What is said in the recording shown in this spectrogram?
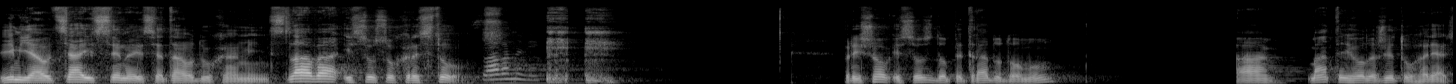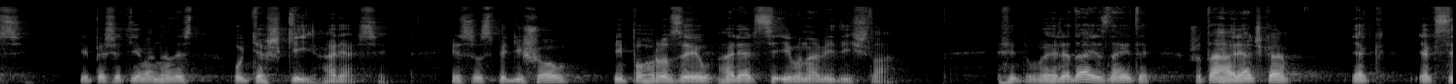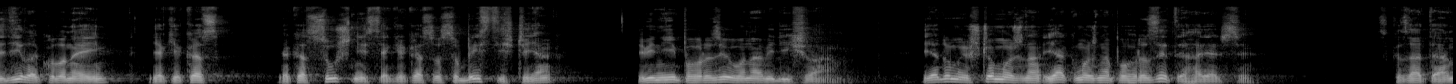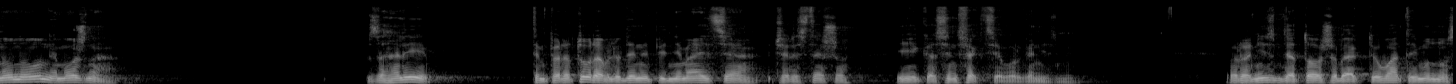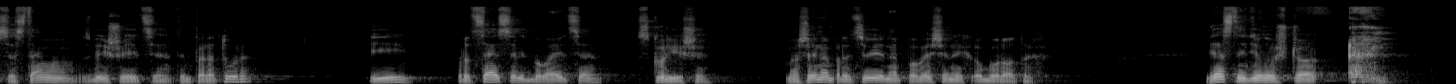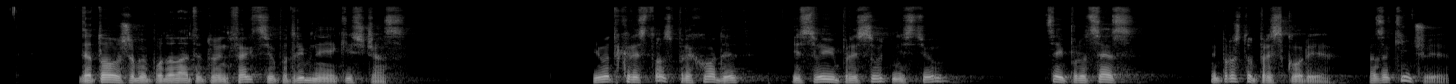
Ім'я Отця і Сина, і Святого Духа. Амінь. Слава Ісусу Христу! Слава навіки. Прийшов Ісус до Петра додому, а мати його лежить у гарячці. І пише євангелист у тяжкій гарячці. Ісус підійшов і погрозив гарячці, і вона відійшла. І виглядає, знаєте, що та гарячка, як, як сиділа коло неї, як якась, якась сущність, як якась особистість чи як. Він їй погрозив, вона відійшла. Я думаю, що можна, як можна погрозити гарячці? Сказати, а ну ну не можна. Взагалі, температура в людини піднімається через те, що є якась інфекція в організмі. Організм для того, щоб активувати імунну систему, збільшується температура, і процеси відбуваються скоріше. Машина працює на повишених оборотах. Ясне діло, що для того, щоб подолати ту інфекцію, потрібний якийсь час. І от Христос приходить і своєю присутністю цей процес не просто прискорює, а закінчує.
